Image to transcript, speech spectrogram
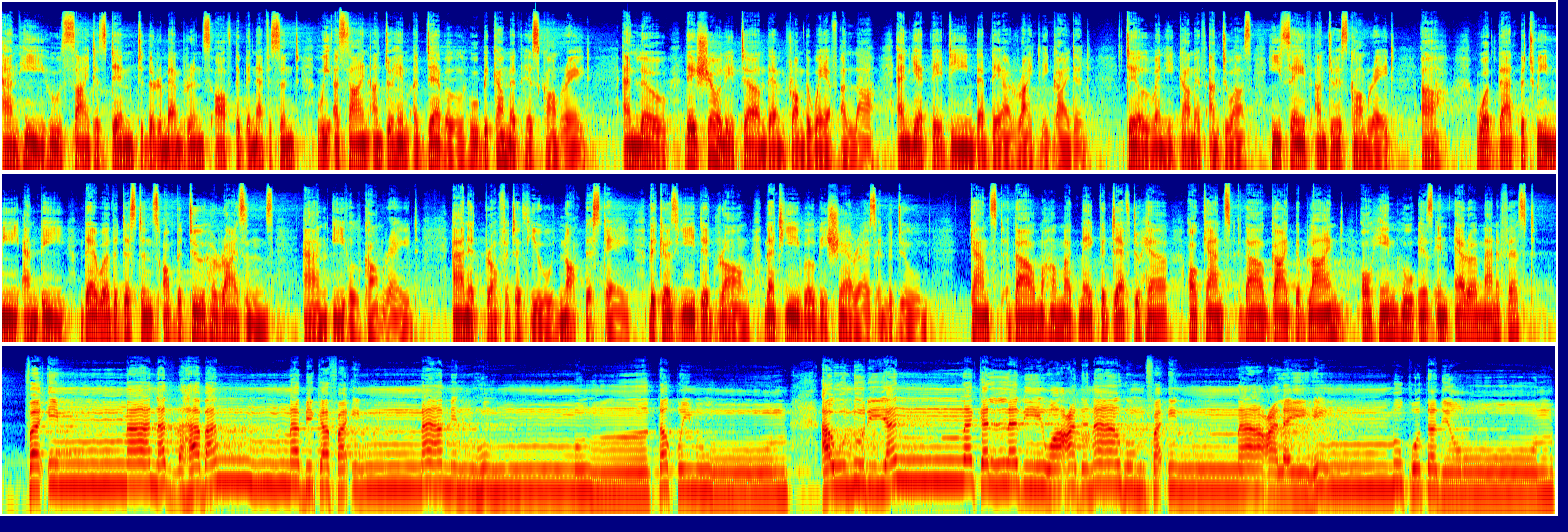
And he whose sight is dim to the remembrance of the beneficent, we assign unto him a devil who becometh his comrade. And lo, they surely turn them from the way of Allah, and yet they deem that they are rightly guided. Till when he cometh unto us, he saith unto his comrade, Ah, would that between me and thee there were the distance of the two horizons, an evil comrade. And it profiteth you not this day, because ye did wrong, that ye will be sharers in the doom. Canst thou, Muhammad, make the deaf to hear, or canst thou guide the blind, or him who is in error manifest? فإما نذهبن بك فإنا منهم منتقمون أو نرينك الذي وعدناهم فإنا عليهم مقتدرون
